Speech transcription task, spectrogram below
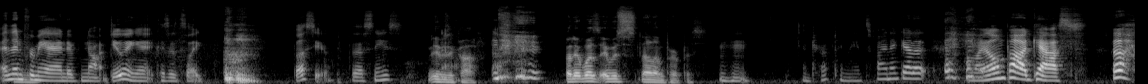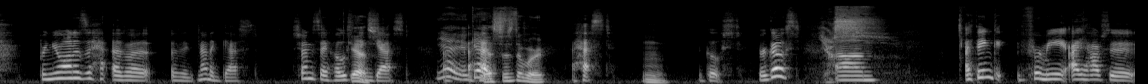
And then for me, I end up not doing it because it's like, bless you, did I sneeze? It was a cough. but it was it was not on purpose. Mm-hmm. Interrupting me, it's fine, I get it. On my own podcast. Ugh, bring you on as a, as a, as a, not a guest. I was trying to say host Guest. and guest. yeah you Yes. This guess is the word. A hest. Mm. A ghost. You're a ghost. Yes. Um, I think for me, I have to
